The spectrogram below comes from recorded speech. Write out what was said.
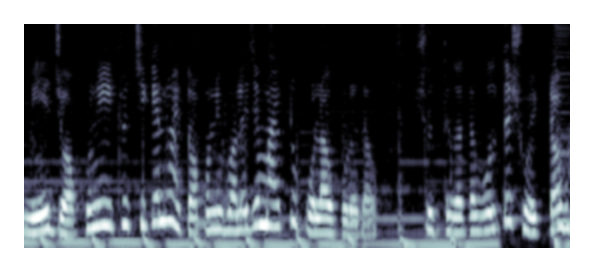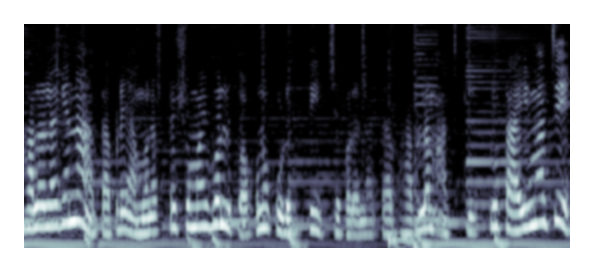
মেয়ে যখনই একটু চিকেন হয়, তখনই বলে যে, মা, একটু পোলাও করে দাও। সত্যি কথা বলতে শরীরটাও ভালো লাগে না, তারপরে এমন একটা সময় বলে, তখনও করে দিতে ইচ্ছে করে না। তা ভাবলাম আজকে একটু টাইম আছে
